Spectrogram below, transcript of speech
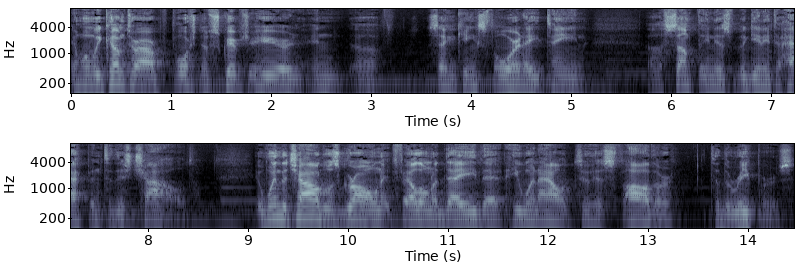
and when we come to our portion of scripture here in uh, 2 Kings 4 and 18, uh, something is beginning to happen to this child. When the child was grown, it fell on a day that he went out to his father to the reapers.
